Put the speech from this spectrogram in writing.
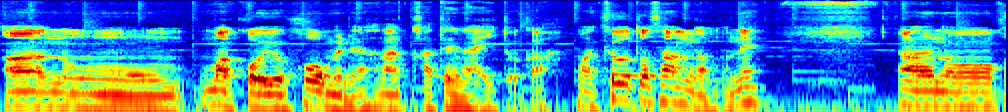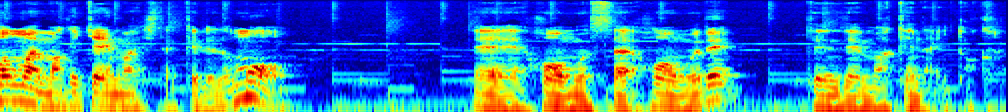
あ、あのーまあ、こういうホームでなかなか勝てないとか、まあ、京都サンガもね、あのーこの前負けちゃいましたけれども、えーホームスタホームで全然負けないとか、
